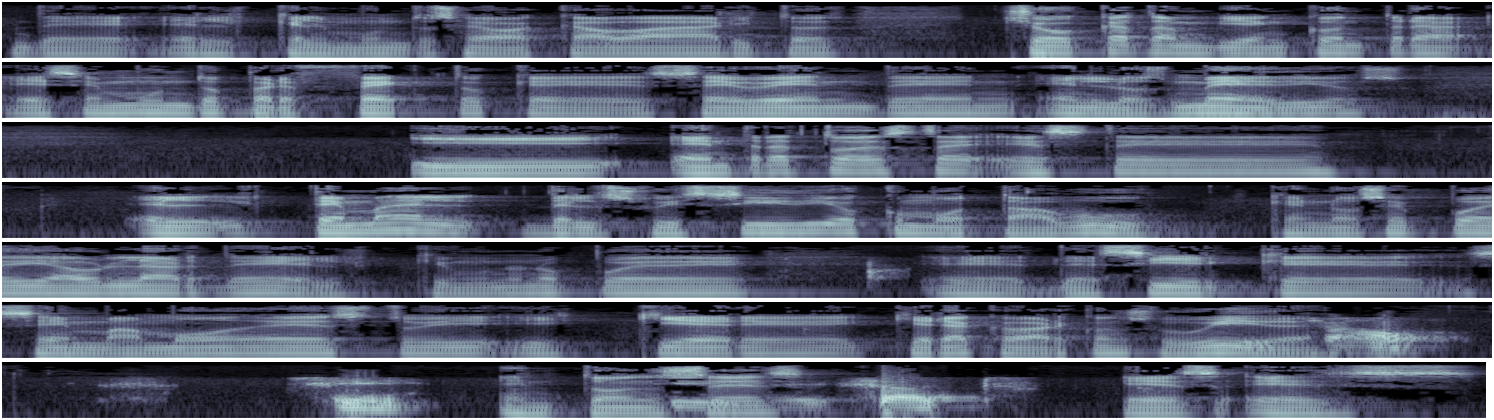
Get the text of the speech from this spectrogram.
de el que el mundo se va a acabar y todo, choca también contra ese mundo perfecto que se vende en, los medios y entra todo este, este el tema del, del, suicidio como tabú, que no se puede hablar de él, que uno no puede eh, decir que se mamó de esto y, quiere, quiere acabar con su vida. Sí. Entonces, es, es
